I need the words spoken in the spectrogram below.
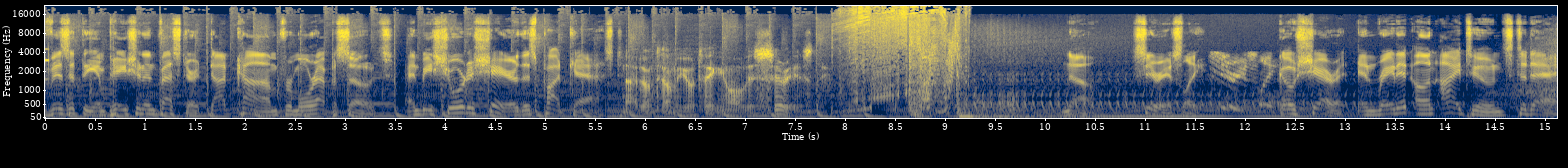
Visit theimpatientinvestor.com for more episodes and be sure to share this podcast. Now, don't tell me you're taking all this seriously. No, seriously. Seriously. Go share it and rate it on iTunes today.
